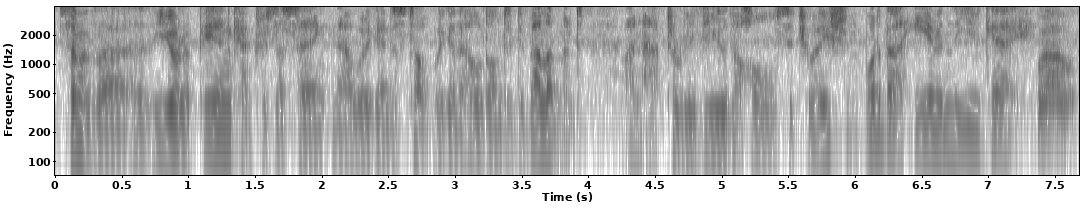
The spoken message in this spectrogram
some of uh, European countries are saying, now we're going to stop, we're going to hold on to development and have to review the whole situation. What about here in the UK? Well,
